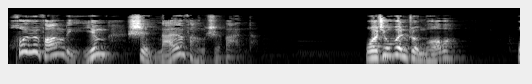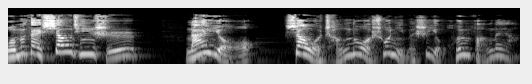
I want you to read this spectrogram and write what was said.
婚房理应是男方置办的。我就问准婆婆：“我们在相亲时，男友向我承诺说你们是有婚房的呀？”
